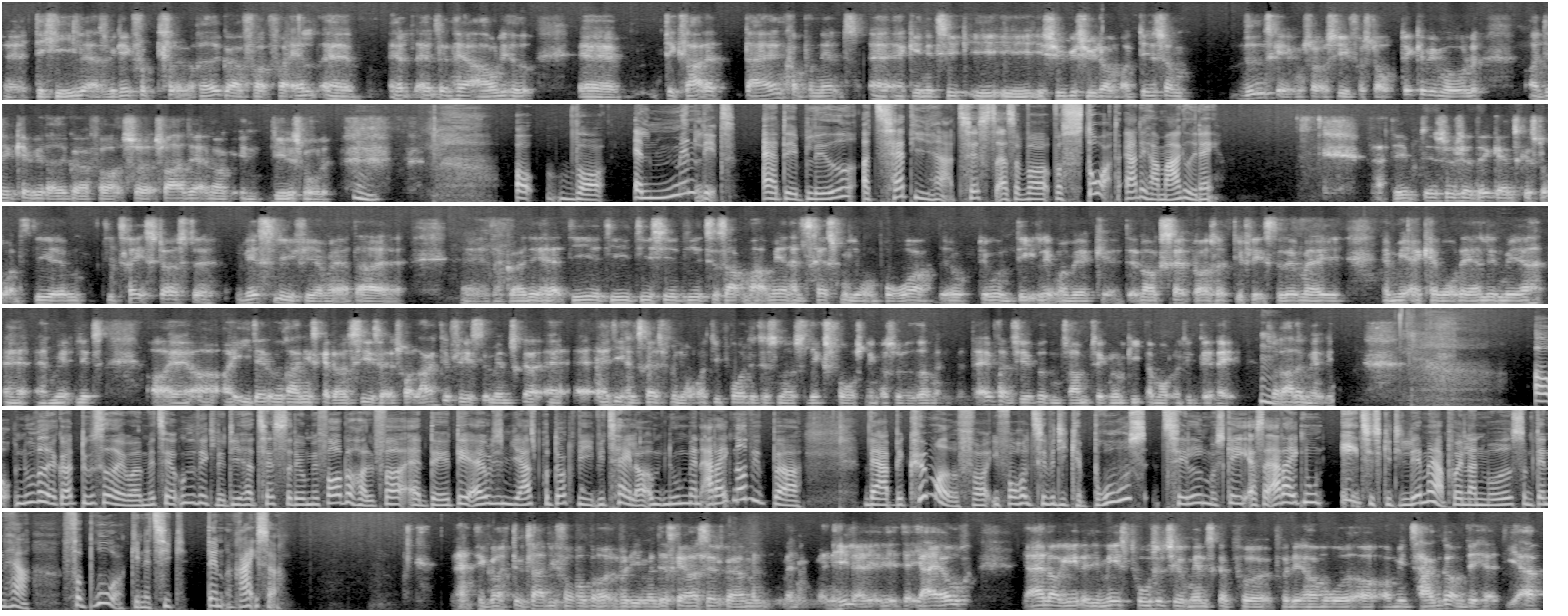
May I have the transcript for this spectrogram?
øh, det hele. Altså vi kan ikke få redegøre for, for alt, øh, alt, alt den her arvelighed. Øh, det er klart, at der er en komponent af, af genetik i, i, i psykisk sygdom, og det som videnskaben så at sige forstår, det kan vi måle, og det kan vi redegøre for. Så svaret der er nok en lille smule. Mm. Og hvor almindeligt er det blevet at tage de her tests? Altså, hvor, hvor stort er det her marked i dag? Ja, det, det synes jeg, det er ganske stort. De, øh, de tre største vestlige firmaer, der, øh, der gør det her, de, de, de siger, at de til sammen har mere end 50 millioner brugere. Det er jo, det er jo en del nemmer væk. Det er nok sandt også, at de fleste af dem er i Amerika, hvor det er lidt mere uh, almindeligt. Og, øh, og, og i den udregning skal det også siges, at jeg tror, at langt de fleste mennesker af, af de 50 millioner, de bruger det til sådan noget slægtsforskning osv., men, men det er i princippet den samme teknologi, der måler din DNA. Mm. Så ret almindeligt. Og nu ved jeg godt, du sidder jo med til at udvikle de her tests, så det er jo med forbehold for, at øh, det er jo ligesom jeres produkt, vi, vi taler om nu. Men er der ikke noget, vi bør være bekymrede for i forhold til, hvad de kan bruges til måske? Altså er der ikke nogen etiske dilemmaer på en eller anden måde, som den her forbrugergenetik, den rejser? Ja, det er godt, du tager de forbehold, fordi men det skal jeg også selv gøre. Men, men, men helt ærligt, jeg er jo jeg er nok en af de mest positive mennesker på, på det her område, og, og mine tanker om det her, de er,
